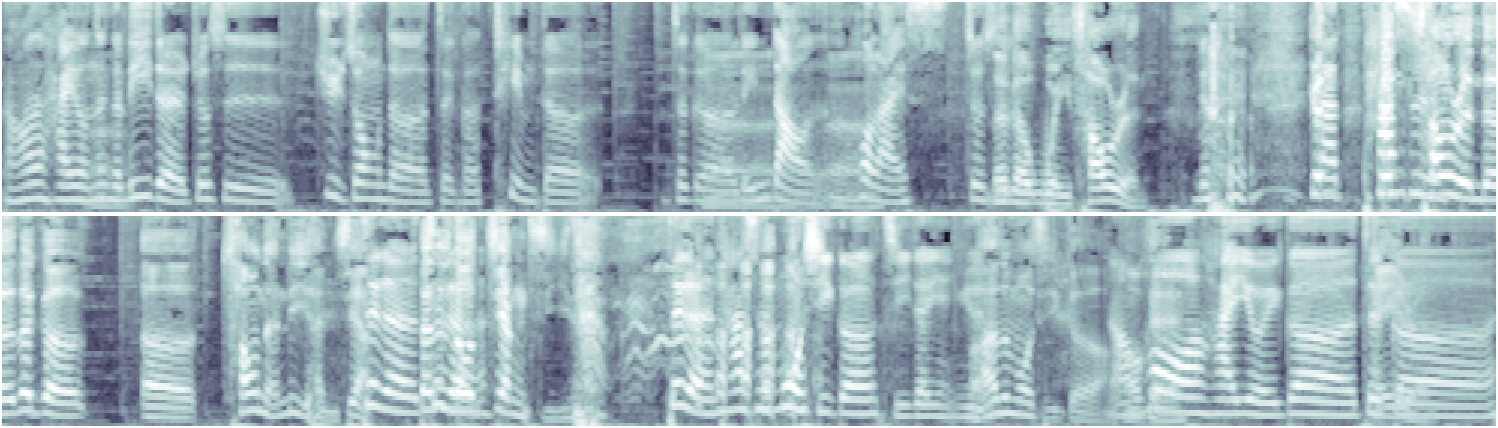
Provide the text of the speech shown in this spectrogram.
然后还有那个嗯 leader，就是剧中的这个 team 的这个领导，后来就是那个伪超人，对，跟那他跟是超人的那个呃超能力很像，这个但是都降级的。这个人他是墨西哥籍的演哦员。他是墨西哥哦，然后还有一个这个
